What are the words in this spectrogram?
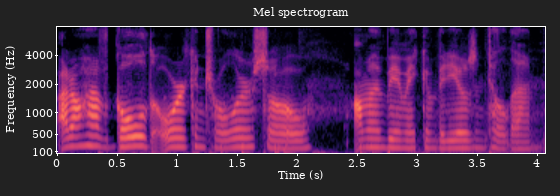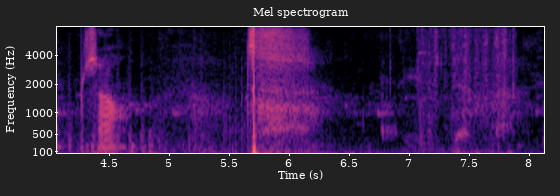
I don't have gold or a controller, so I'm gonna be making videos until then. So. Okay. Be advised, Black Ops are in the AO. Friendly UAV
